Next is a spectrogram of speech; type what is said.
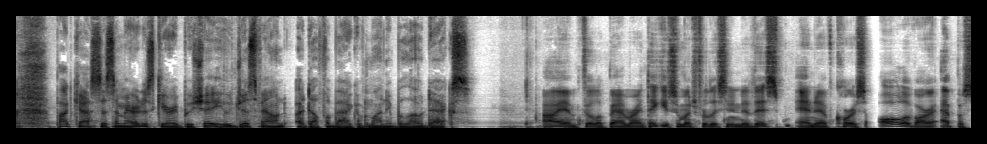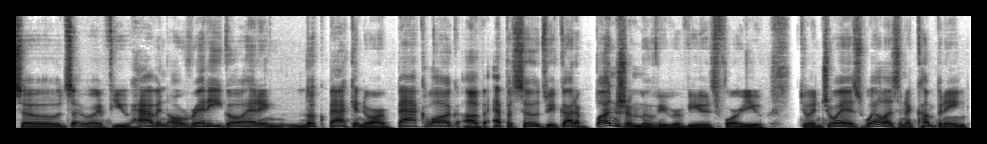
For Podcastist Emeritus Gary Boucher, who just found a duffel bag of money below decks. I am Philip Amrine. Thank you so much for listening to this and, of course, all of our episodes. Uh, if you haven't already, go ahead and look back into our backlog of episodes. We've got a bunch of movie reviews for you to enjoy, as well as an accompanying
